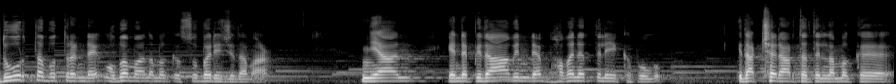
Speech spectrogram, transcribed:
ധൂർത്തപുത്രന്റെ ഉപമ നമുക്ക് സുപരിചിതമാണ്. ഞാൻ എന്റെ പിതാവിന്റെ ഭവനത്തിലേക്ക് പോകും. ഇത് അക്ഷരാർത്ഥത്തിൽ നമുക്ക്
